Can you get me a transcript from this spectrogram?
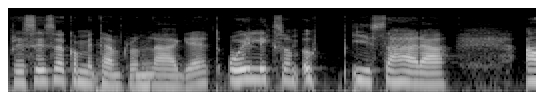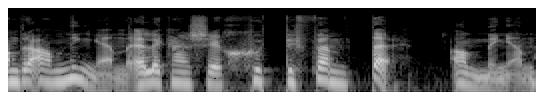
precis har kommit hem från lägret och är liksom upp i så här äh, andra andningen eller kanske 75 andningen.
